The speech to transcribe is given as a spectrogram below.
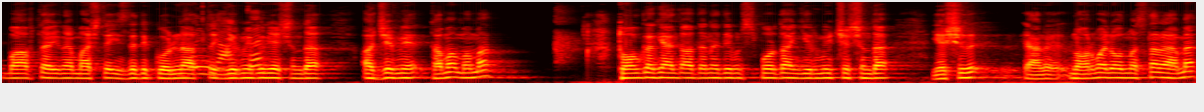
bu hafta yine maçta izledik. Golünü attı. Golünü attı. 21 yaşında acemi tamam ama Tolga geldi Adana Demirspor'dan 23 yaşında. Yaşı yani normal olmasına rağmen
